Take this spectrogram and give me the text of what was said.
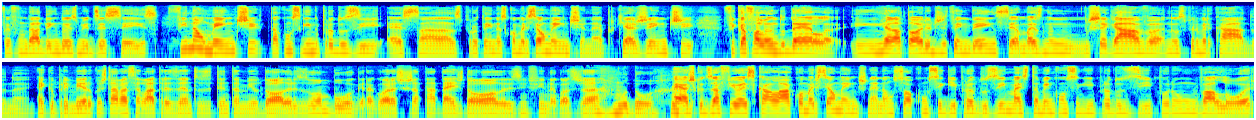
foi fundada em 2016. Finalmente está conseguindo produzir essas proteínas comercialmente, né? Porque a gente fica falando dela em relatório de tendência, mas não chegava no supermercado, né? É que o primeiro custava, sei lá, 330 mil dólares o hambúrguer. Agora acho que já tá 10 dólares, enfim, o negócio já mudou. É, acho que o desafio é escalar comercialmente, né? Não só conseguir produzir, mas também conseguir produzir por um valor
